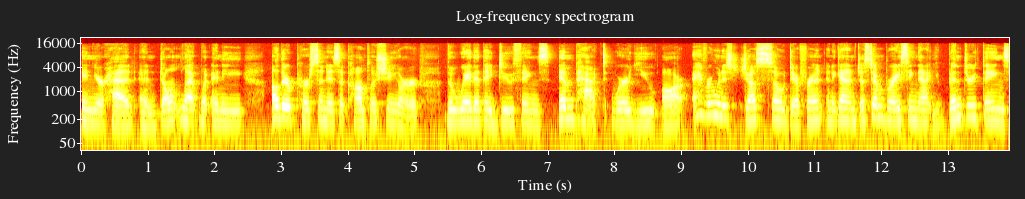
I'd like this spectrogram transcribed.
in your head and don't let what any other person is accomplishing or the way that they do things impact where you are. Everyone is just so different. And again, just embracing that you've been through things,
